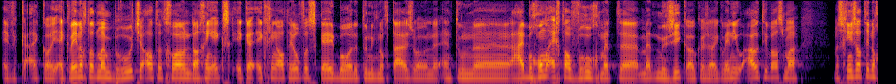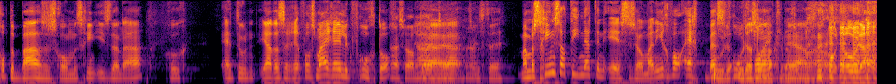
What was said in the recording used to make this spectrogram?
even kijken. Ik weet nog dat mijn broertje altijd gewoon... Dan ging ik, ik, ik ging altijd heel veel skateboarden toen ik nog thuis woonde. En toen... hij begon echt al vroeg met, met muziek ook en zo. Ik weet niet hoe oud hij was, maar... Misschien zat hij nog op de basisschool, misschien iets daarna. Vroeg. En toen, ja, dat is volgens mij redelijk vroeg, toch? Ja, is wel Ja, tijd, ja, ja. Tenminste, Maar misschien zat hij net in de eerste zo. Maar in ieder geval echt best vroeg. oeh, dat is laat, dat is laat. oh, oh, dat-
